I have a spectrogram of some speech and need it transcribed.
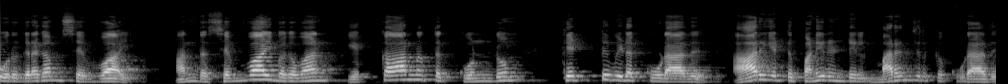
ஒரு கிரகம் செவ்வாய். அந்த செவ்வாய் பகவான் எக்காரணத்தை கொண்டும் கெட்டுவிடக்கூடாது ஆறு எட்டு பனிரெண்டில் மறைஞ்சிருக்கக்கூடாது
